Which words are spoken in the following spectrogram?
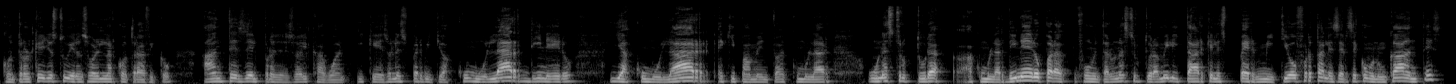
control que ellos tuvieron sobre el narcotráfico antes del proceso del Caguán y que eso les permitió acumular dinero y acumular equipamiento, acumular una estructura, acumular dinero para fomentar una estructura militar que les permitió fortalecerse como nunca antes,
